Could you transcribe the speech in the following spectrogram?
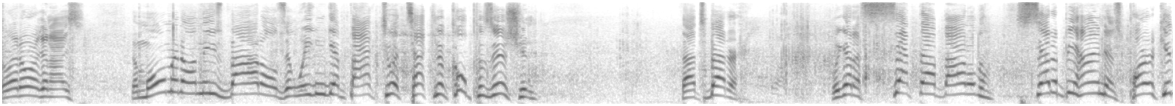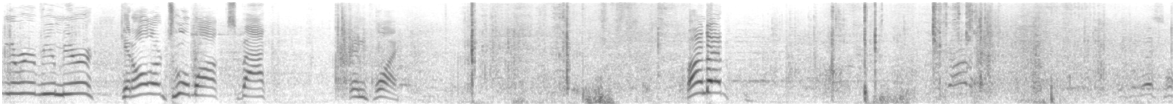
Do I organize? The moment on these battles that we can get back to a technical position, that's better. We got to set that battle, set it behind us, park it in the rearview mirror, get all our toolbox back in play. Find it. Got it. There's a whistle.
